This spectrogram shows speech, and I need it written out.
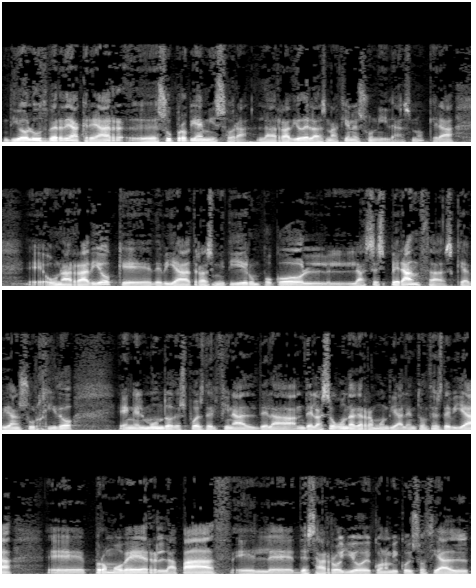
dio luz verde a crear eh, su propia emisora, la Radio de las Naciones Unidas, ¿no? que era eh, una radio que debía transmitir un poco las esperanzas que habían surgido en el mundo después del final de la, de la Segunda Guerra Mundial. Entonces debía eh, promover la paz, el desarrollo económico y social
